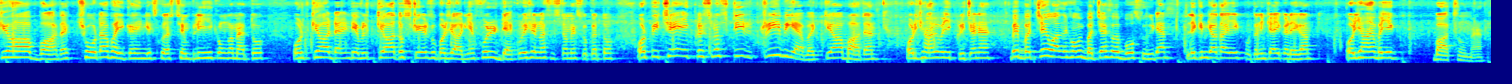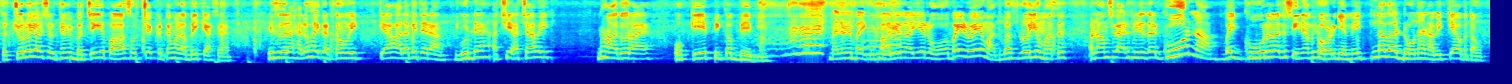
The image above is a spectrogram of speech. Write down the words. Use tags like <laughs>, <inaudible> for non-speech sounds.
क्या बात है, छोटा भाई कहेंगे इसको सिंपली ही कहूँगा मैं तो। और क्या डाइनिंग टेबल क्या तो स्टेयर्स ऊपर जा रही हैं फुल डेकोरेशन का सिस्टम है इस वक्त तो। और पीछे एक क्रिसमस ट्री ट्री भी है भाई, क्या बात है। और यहाँ पे भाई किचन है। भाई बच्चे बाद देखो, भाई बच्चा इस बहुत स्वीट है, लेकिन क्या होता है पता नहीं क्या ही करेगा। और यहाँ पे भाई एक बाथरूम है। तो चलो यार चलते हैं भाई बच्चे के पास और चेक करते हैं हमारा भाई कैसा है। इसी तरह हेलो हाई करता हूँ भाई। क्या हाल है भाई तेरा? गुड है? अच्छी अच्छा भाई? नहा दो रहा है। ओके पिकअप बेबी मैंने अपने भाई को उठा लिया ये रो। भाई रोइए मत, बस रोइए मत। आराम से बैठ, मुझे घूर ना भाई घूरने जो सीन है, भाई हॉरर गेम में, इतना बड़ा ड्रोन है ना भाई, क्या बताऊँ।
